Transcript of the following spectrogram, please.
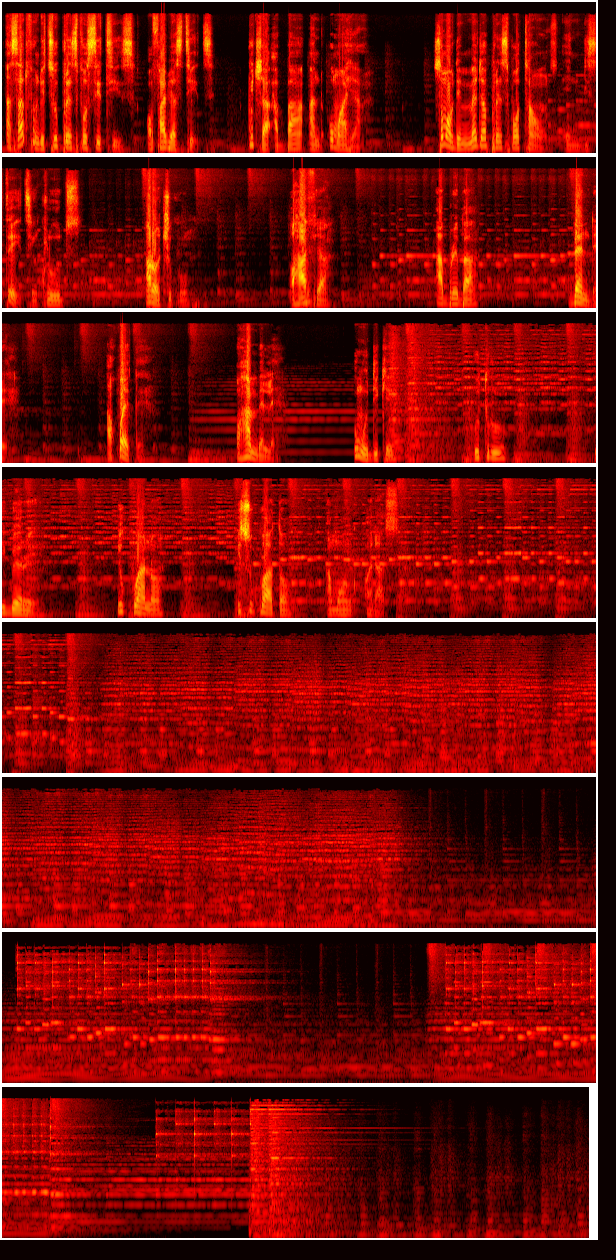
Aside from the two principal cities of Abia State, which are Aba and Umuahia, some of the major principal towns in the state include Arochukwu, Ohafia, Abreba, Bende, Akwete, Ohambele, Umudike, Uturu, Igbere, Ikwuano, Isukwato, among others.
